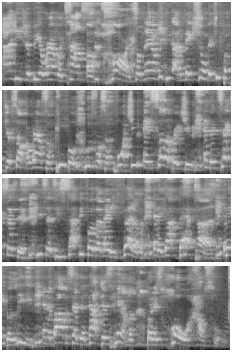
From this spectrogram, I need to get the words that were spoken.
I need you to be around when times are hard. So now you got to make sure that you put yourself around some people who's going to support you and celebrate you. And the text says this. He says he sat before them and he fed them, and they got baptized and they believed. And the Bible said that not just him, but but his whole household.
